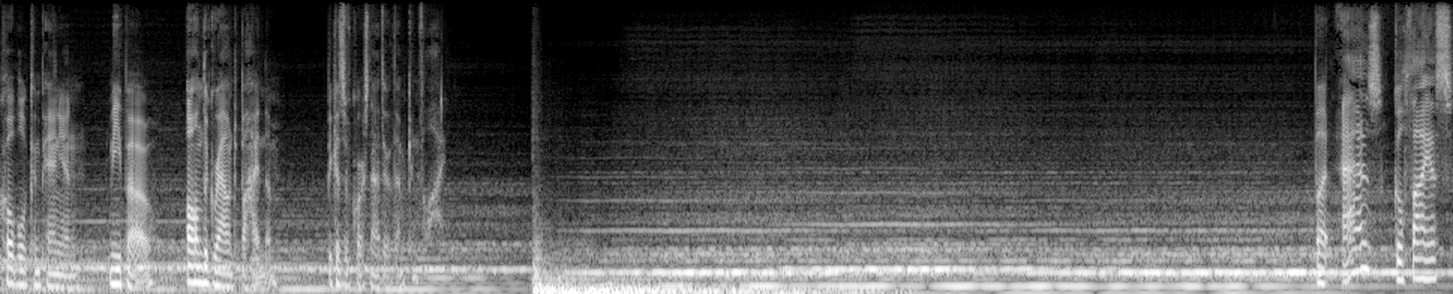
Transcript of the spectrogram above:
kobold companion Meepo on the ground behind them, because of course neither of them can fly. But as Gulthias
